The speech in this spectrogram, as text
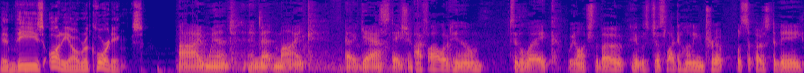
in these audio recordings. I went and met Mike at a gas station. I followed him to the lake. We launched the boat. It was just like a hunting trip was supposed to be.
